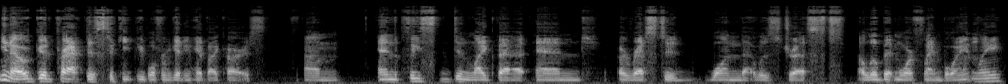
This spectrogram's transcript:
you know good practice to keep people from getting hit by cars. Um, and the police didn't like that and arrested one that was dressed a little bit more flamboyantly,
